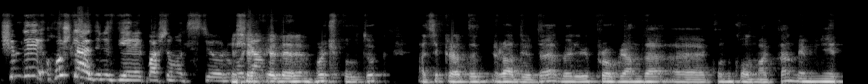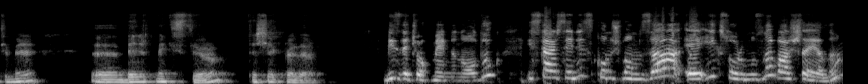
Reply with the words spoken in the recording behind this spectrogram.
Şimdi hoş geldiniz diyerek başlamak istiyorum Teşekkür hocam. Teşekkür ederim, hoş bulduk. Açık Radyo'da böyle bir programda e, konuk olmaktan memnuniyetimi belirtmek istiyorum. Teşekkür ederim. Biz de çok memnun olduk. İsterseniz konuşmamıza e, ilk sorumuzla başlayalım.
